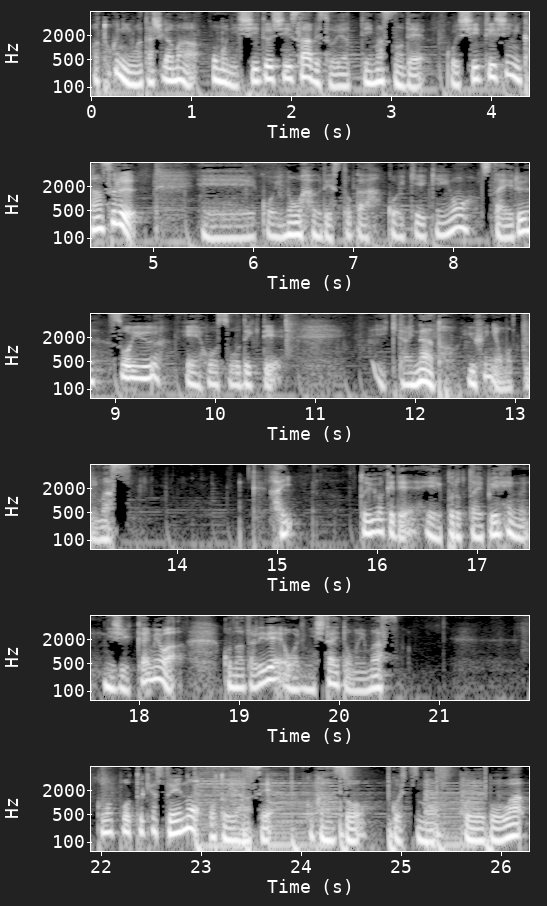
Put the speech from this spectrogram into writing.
まあ、特に私がまあ主に C2C サービスをやっていますので、こういう C2C に関する、えー、こういうノウハウですとか、こういう経験を伝える、そういう、えー、放送できていきたいなというふうに思っています。はい。というわけで、え、プロトタイプ FM21 回目はこの辺りで終わりにしたいと思います。このポッドキャストへのお問い合わせ、ご感想、ご質問、ご要望は、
